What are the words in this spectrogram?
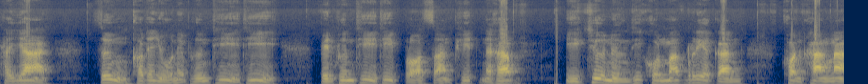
พระญาติ ซึ่งเขาจะอยู่ในพื้นที่ที่เป็นพื้นที่ที่ปลอดสารพิษนะครับ อีกชื่อหนึ่งที่คนมักเรียกกันค่อนข้างน่า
